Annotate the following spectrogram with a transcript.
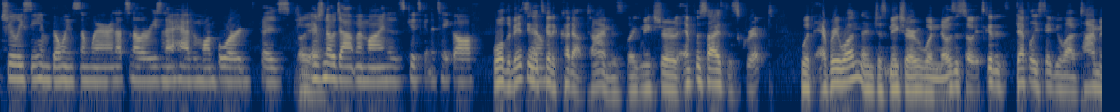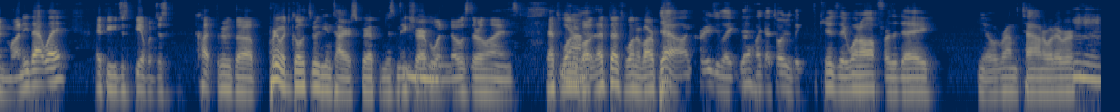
truly see him going somewhere, and that's another reason I have him on board because Oh, yeah. there's no doubt in my mind that this kid's gonna take off. Well, the main thing that's going to cut out time is like make sure emphasize the script with everyone and just make sure everyone knows it. So it's going to definitely save you a lot of time and money that way if you just be able to just cut through the pretty much go through the entire script and just make sure Mhm. everyone knows their lines. That's one of our, that, that's one of our Yeah, I'm crazy. Like Yeah. like I told you, the, the kids they went off for the day, you know, around the town or whatever, hmm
